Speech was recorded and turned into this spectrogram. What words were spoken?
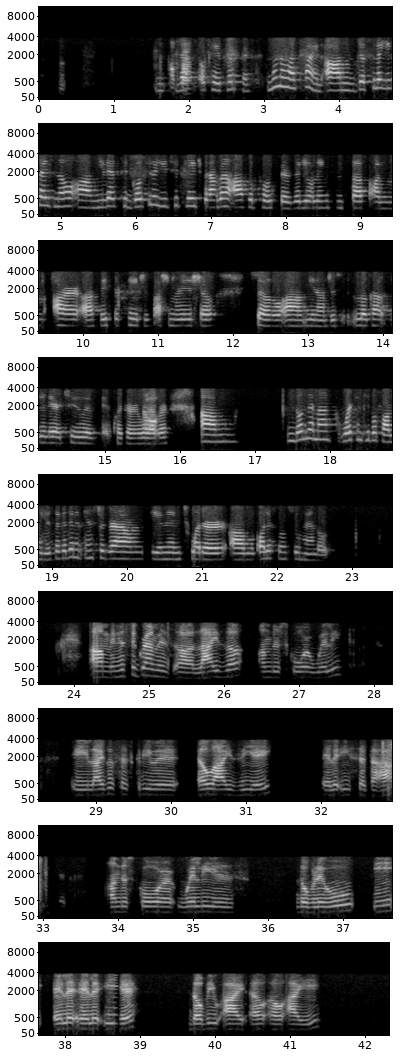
That, okay, perfect. No, no, that's fine. Um, just to let you guys know, um, you guys could go to the YouTube page, but I'm gonna also post their video links and stuff on our uh, Facebook page, the Sasha Marina Show. So, um, you know, just look out through there too, if, if quicker or whatever. Um, ¿Dónde más? Where can people follow you? Sé que tienen Instagram, tienen Twitter. Um, ¿Cuáles son sus handles? Um, Instagram es uh, Liza underscore Willie. Y Liza se escribe L-I-Z-A, L-I-Z-A. Underscore Willie is W-E-L-L-I-E, W-I-L-L-I-E.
